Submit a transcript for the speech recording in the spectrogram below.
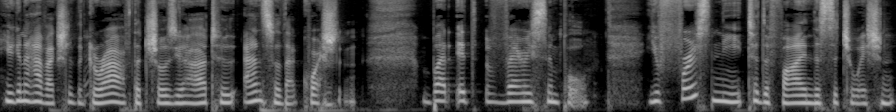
you're going to have actually the graph that shows you how to answer that question. But it's very simple. You first need to define the situation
